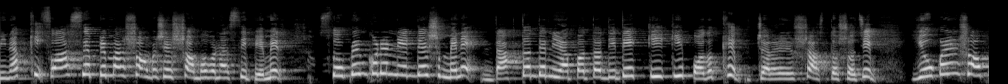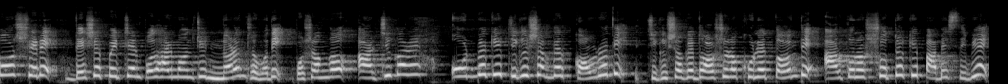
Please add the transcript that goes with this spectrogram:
মীনাক্ষী। ফার্স্ট সেপ্টেম্বর সমাবেশের সম্ভাবনা সিপিএম এর সুপ্রিম কোর্টের নির্দেশ মেনে ডাক্তারদের নিরাপত্তা দিতে কি কি পদক্ষেপ জানালেন স্বাস্থ্য সচিব। ইউক্রেন সফর সেরে দেশে ফিরছেন প্রধানমন্ত্রী নরেন্দ্র মোদী। প্রসঙ্গ, আর্জি করে, উঠবে কি চিকিৎসকদের কর্মরতি চিকিৎসকের ধর্ষণ খুনের তদন্তে আর কোনো সূত্র কি পাবে সিবিআই?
